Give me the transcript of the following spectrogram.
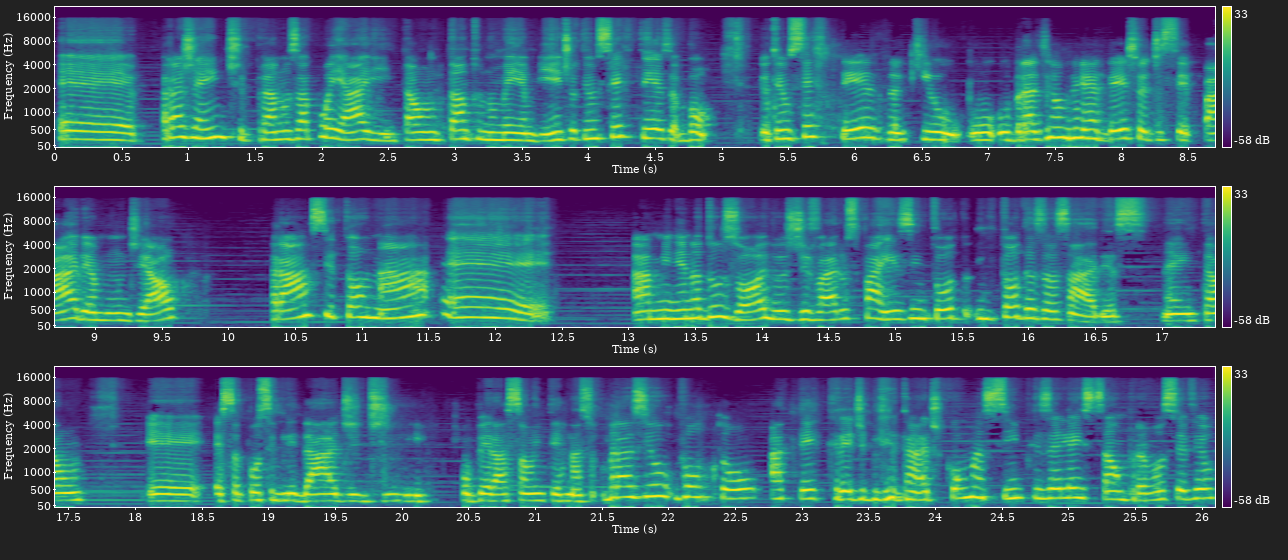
é, para a gente, para nos apoiar. E, então, tanto no meio ambiente, eu tenho certeza. Bom, eu tenho certeza que o, o, o Brasil né, deixa de ser párea mundial para se tornar é, a menina dos olhos de vários países em, todo, em todas as áreas. Né? Então, é, essa possibilidade de cooperação internacional. O Brasil voltou a ter credibilidade com uma simples eleição, para você ver o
